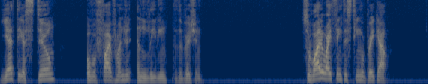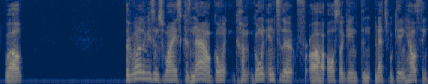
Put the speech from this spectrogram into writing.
Yet they are still over 500 and leading the division. So why do I think this team will break out? Well, one of the reasons why is because now going come, going into the uh, All Star game, the Mets were getting healthy,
